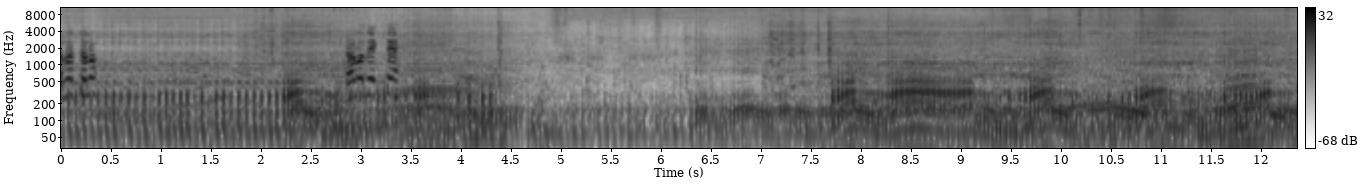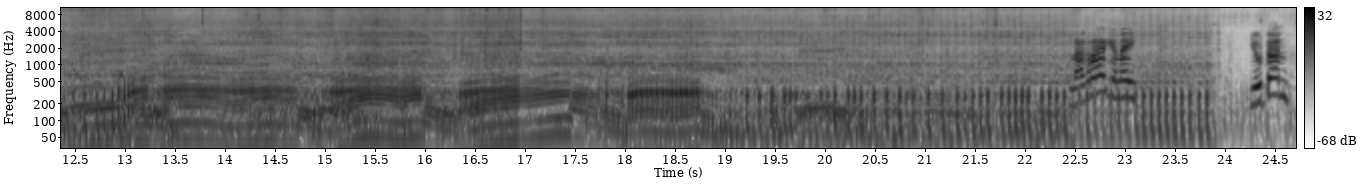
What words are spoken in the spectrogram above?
चलो चलो। चलो देखते हैं। लग रहा है कि नहीं? यूटर्न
